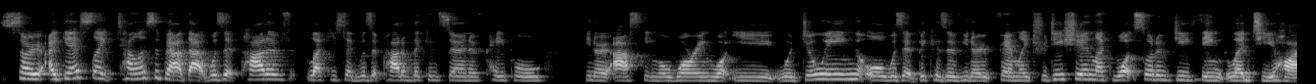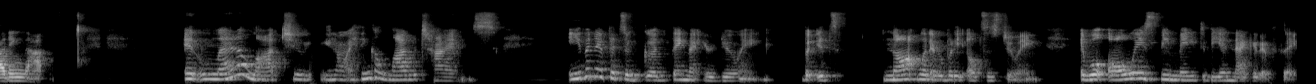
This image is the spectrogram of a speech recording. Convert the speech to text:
So I guess like tell us about that. Was it part of, like you said, was it part of the concern of people, you know, asking or worrying what you were doing, or was it because of, you know, family tradition? Like what sort of do you think led to you hiding that? It led a lot to, you know, I think a lot of times, even if it's a good thing that you're doing, but it's not what everybody else is doing, it will always be made to be a negative thing.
